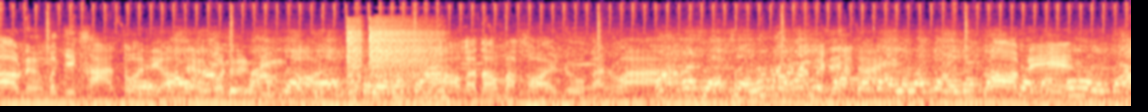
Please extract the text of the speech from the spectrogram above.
รอบนึงเมื่อกี้ขาดตัวเดียวแต่คนอื่นบิงก่อนเราก็ต้องมาคอยดูกันว่าตามกระแสเสียงเข้ามามันจะเป็นยังไงรอบนี้ร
